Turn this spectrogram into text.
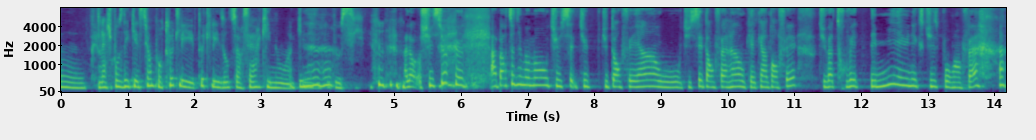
Hmm. Là, je pose des questions pour toutes les toutes les autres sorcières qui nous qui nous écoutent aussi. Alors, je suis sûre que à partir du moment où tu sais, tu tu t'en fais un ou tu sais t'en faire un ou quelqu'un t'en fait, tu vas trouver des mille et une excuses pour en faire.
